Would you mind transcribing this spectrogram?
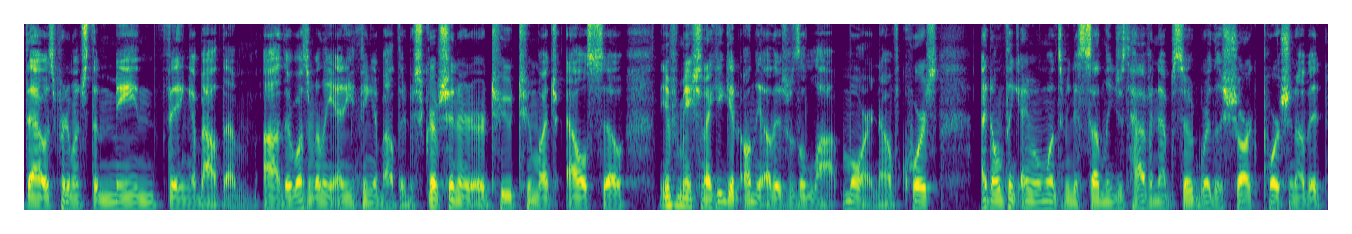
that was pretty much the main thing about them. Uh, there wasn't really anything about their description or, or, too too much else. So the information I could get on the others was a lot more. Now, of course, I don't think anyone wants me to suddenly just have an episode where the shark portion of it,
